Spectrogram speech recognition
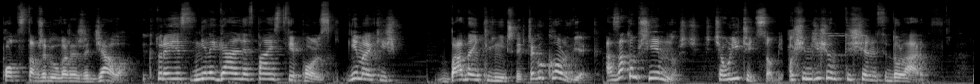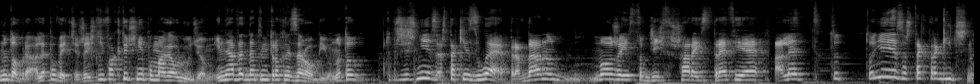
podstaw, żeby uważać, że działa, które jest nielegalne w państwie polskim. Nie ma jakichś badań klinicznych, czegokolwiek. A za tą przyjemność chciał liczyć sobie 80 tysięcy dolarów. No dobra, ale powiecie, że jeśli faktycznie pomagał ludziom i nawet na tym trochę zarobił, no to, to przecież nie jest aż takie złe, prawda? No może jest to gdzieś w szarej strefie, ale to, to nie jest aż tak tragiczne.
